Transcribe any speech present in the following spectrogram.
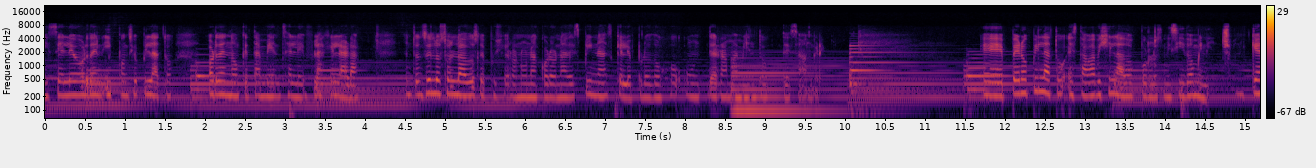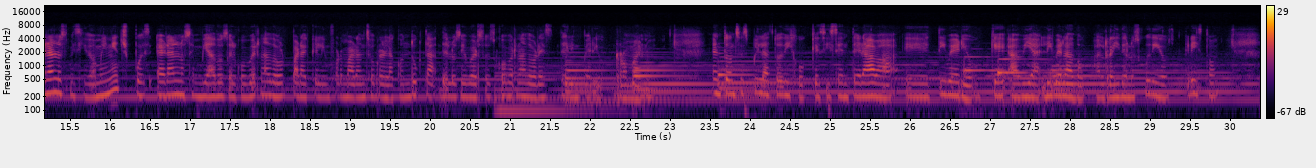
se le ordenó y Poncio Pilato ordenó que también se le flagelara. Entonces los soldados le pusieron una corona de espinas que le produjo un derramamiento de sangre. Eh, pero Pilato estaba vigilado por los Misidominich. ¿Qué eran los Misidominich? Pues eran los enviados del gobernador para que le informaran sobre la conducta de los diversos gobernadores del imperio romano. Entonces Pilato dijo que si se enteraba eh, Tiberio que había liberado al rey de los judíos, Cristo,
